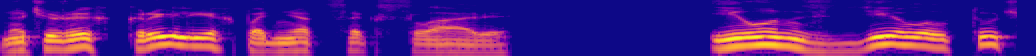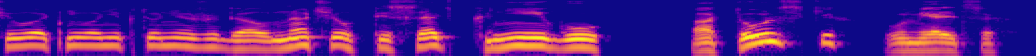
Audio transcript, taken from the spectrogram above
на чужих крыльях подняться к славе. И он сделал то, чего от него никто не ожидал, начал писать книгу о тульских умельцах.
